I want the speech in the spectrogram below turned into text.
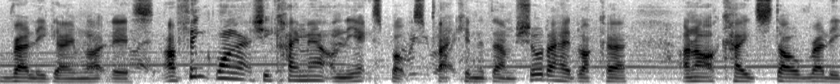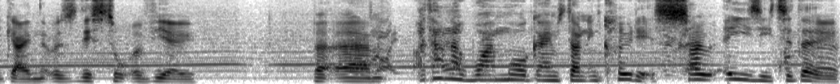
rally game like this. I think one actually came out on the Xbox back in the day. I'm sure they had like a an arcade style rally game that was this sort of view. But um, I don't know why more games don't include it. It's so easy to do,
